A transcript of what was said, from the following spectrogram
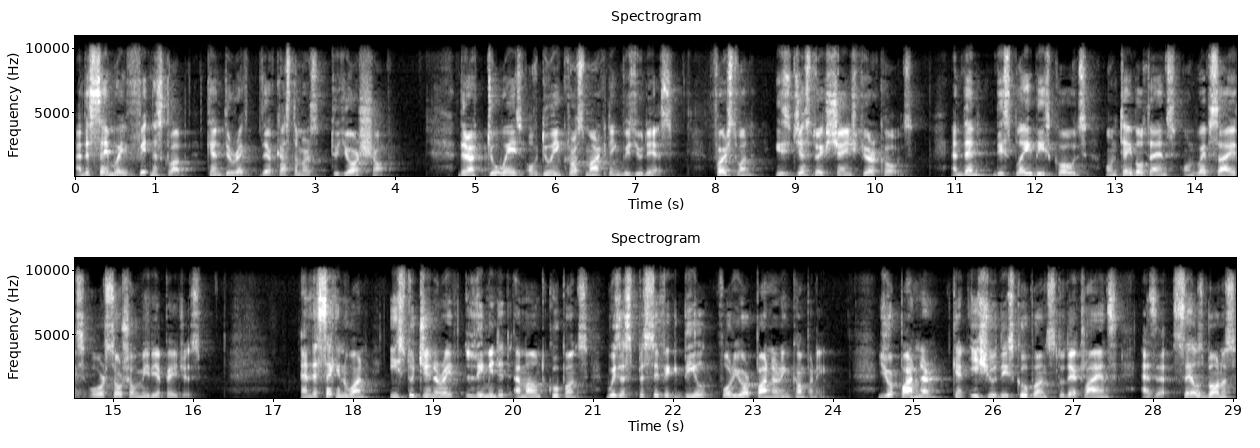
And the same way fitness club can direct their customers to your shop. There are two ways of doing cross-marketing with UDS. First one is just to exchange QR codes and then display these codes on table tents, on websites or social media pages. And the second one is to generate limited amount coupons with a specific deal for your partnering company. Your partner can issue these coupons to their clients as a sales bonus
